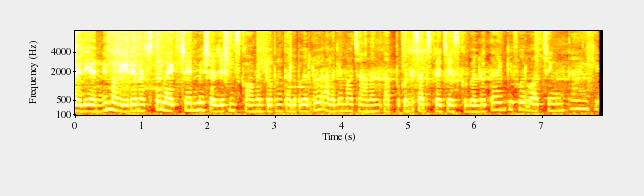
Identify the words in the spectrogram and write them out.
ready అండి. మా వీడియో నచ్చితే లైక్ చేయండి. మీ సజెషన్స్ కామెంట్ రూపంలో తెలపగలరు. అలాగే మా ఛానల్ తప్పకుండా సబ్స్క్రైబ్ చేసుకోగలరు. Thank you for watching thank you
